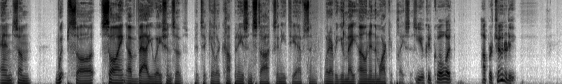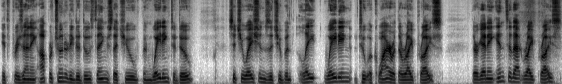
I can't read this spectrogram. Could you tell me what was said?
and some whipsaw sawing of valuations of particular companies and stocks and ETFs and whatever you may own in the marketplaces. You could call it opportunity. It's presenting opportunity to do things that you've been waiting to do, situations that you've been late waiting to acquire at the right price. They're getting into that right price,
